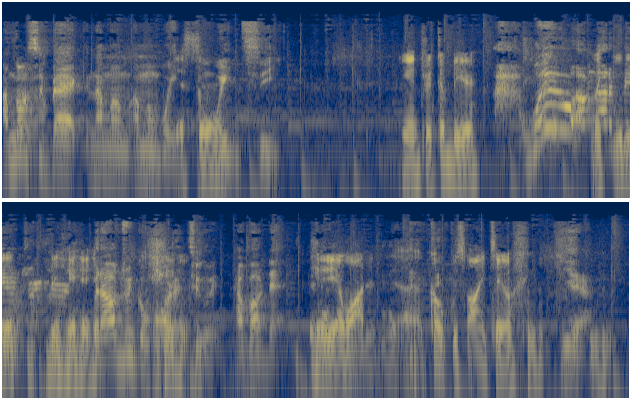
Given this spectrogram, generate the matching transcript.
I'm gonna sit back and I'm I'm, I'm gonna wait. Yes, sir. wait and see. You gonna drink a beer? Well, I'm Like not a beer did. drinker, but I'll drink a water to it. How about that? yeah, yeah, water. Uh, Coke is fine too. Yeah.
